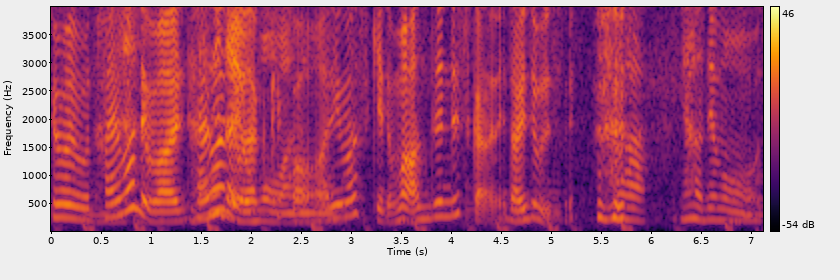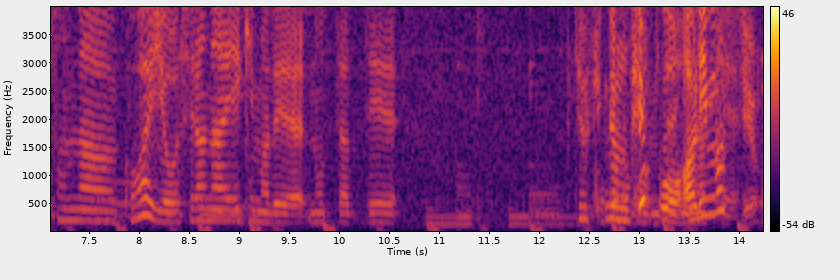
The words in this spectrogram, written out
でもでも台湾でもあり台湾でもなんか結構ありますけどまあ安全ですからね。大丈夫ですね。いやでもそんな怖いよ知らない駅まで乗っちゃって。いやでも結構ありますよ。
